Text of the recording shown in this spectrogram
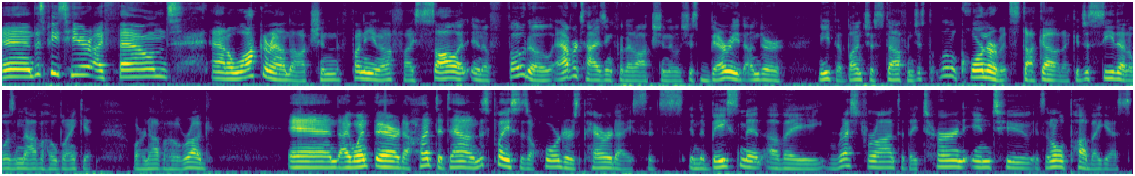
And this piece here I found at a walk around auction. Funny enough, I saw it in a photo advertising for that auction. It was just buried underneath a bunch of stuff and just a little corner of it stuck out. And I could just see that it was a Navajo blanket or a Navajo rug. And I went there to hunt it down. And this place is a hoarder's paradise. It's in the basement of a restaurant that they turn into, it's an old pub, I guess.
